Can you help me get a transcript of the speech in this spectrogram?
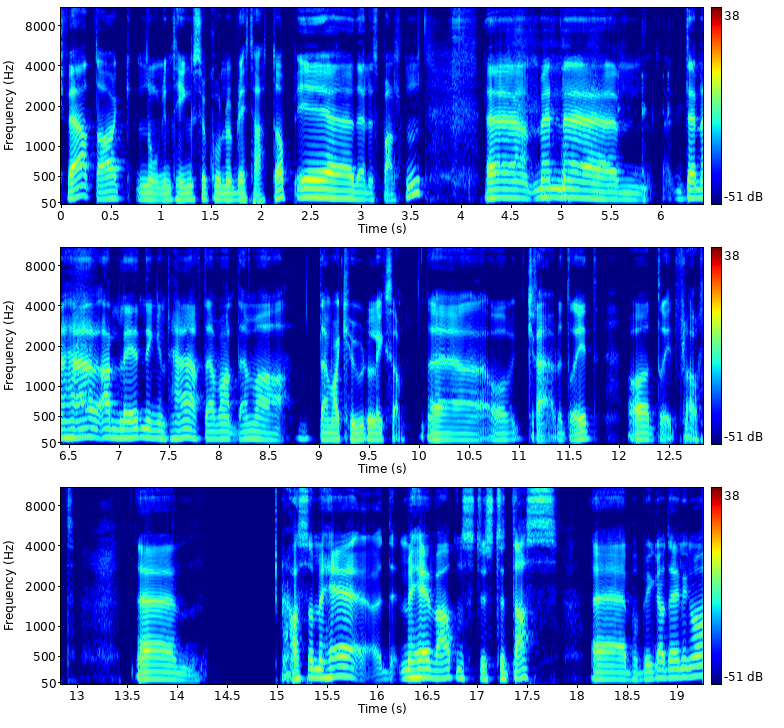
hver dag noen ting som kunne blitt tatt opp i eh, denne spalten. Eh, men eh, denne her anledningen her, den var, den var, den var kul, liksom. Eh, og grævde drit. Og dritflaut. Eh, altså, vi har, vi har verdens største dass eh, på byggavdelinga.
